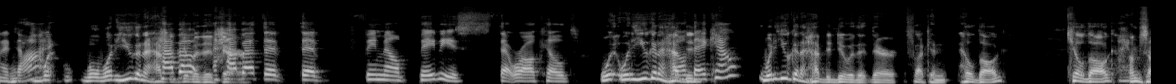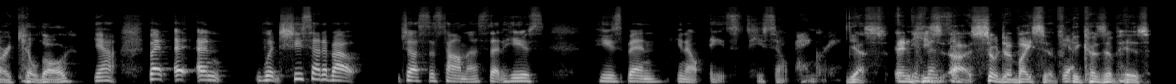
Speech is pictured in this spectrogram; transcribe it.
going to die. What, well, what are you going to have how to about do with it There? how about the the female babies that were all killed? what, what are you going to have Don't to they count? What are you going to have to do with it there, fucking hill dog? Kill dog. I- I'm sorry, kill dog. Yeah. But and what she said about Justice Thomas that he's he's been you know he's he's so angry. Yes. And He's he's so- uh, so divisive Yeah. because of his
